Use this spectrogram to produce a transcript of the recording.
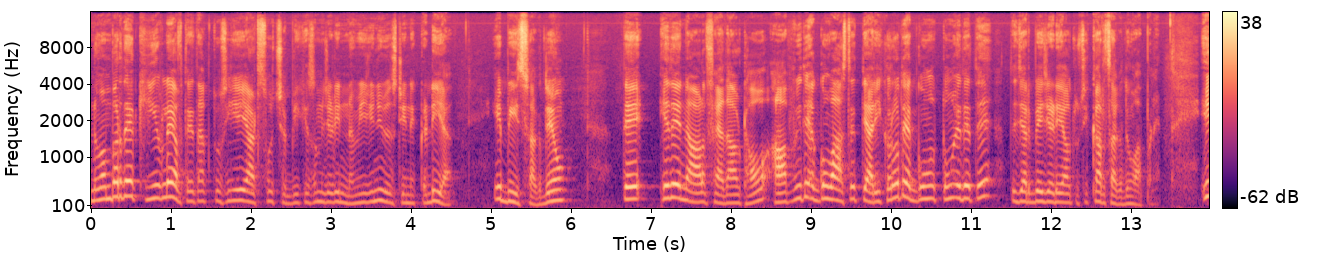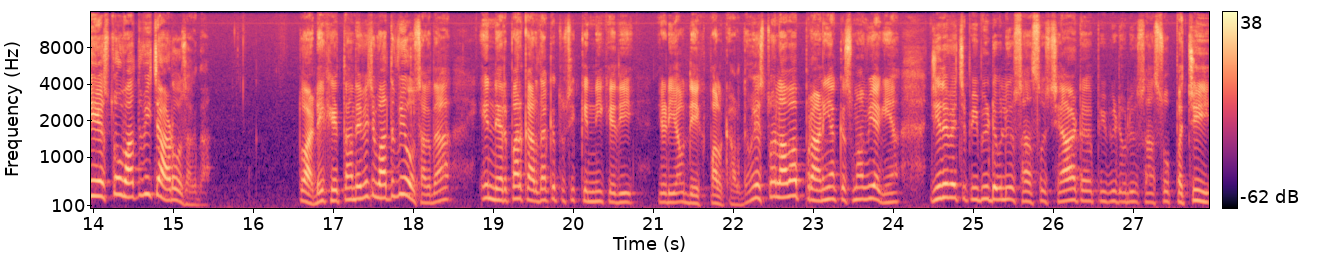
ਨਵੰਬਰ ਦੇ ਅਖੀਰਲੇ ਹਫ਼ਤੇ ਤੱਕ ਤੁਸੀਂ ਇਹ 826 ਕਿਸਮ ਜਿਹੜੀ ਨਵੀਂ ਯੂਨੀਵਰਸਿਟੀ ਨੇ ਕੱਢੀ ਆ, ਇਹ ਬੀਜ ਸਕਦੇ ਹੋ। ਤੇ ਇਹਦੇ ਨਾਲ ਫਾਇਦਾ ਉਠਾਓ। ਆਪ ਵੀ ਤੇ ਅੱਗੋਂ ਵਾਸਤੇ ਤਿਆਰੀ ਕਰੋ ਤੇ ਅੱਗੋਂ ਤੋਂ ਇਹਦੇ ਤੇ ਤਜਰਬੇ ਜਿਹੜੇ ਆ ਉਹ ਤੁਸੀਂ ਕਰ ਸਕਦੇ ਹੋ ਆਪਣੇ। ਇਹ ਇਸ ਤੋਂ ਵੱਧ ਵੀ ਝਾੜ ਹੋ ਸਕਦਾ। ਤੁਹਾਡੇ ਖੇਤਾਂ ਦੇ ਵਿੱਚ ਵੱਧ ਵੀ ਹੋ ਸਕਦਾ। ਇਹ ਨਿਰਭਰ ਕਰਦਾ ਕਿ ਤੁਸੀਂ ਕਿੰਨੀ ਕਿਹਦੀ ਜਿਹੜੀ ਆ ਉਹ ਦੇਖਭਾਲ ਕਰਦੇ ਹੋ। ਇਸ ਤੋਂ ਇਲਾਵਾ ਪੁਰਾਣੀਆਂ ਕਿਸਮਾਂ ਵੀ ਹੈਗੀਆਂ, ਜਿਹਦੇ ਵਿੱਚ PBW 766 PBW 725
